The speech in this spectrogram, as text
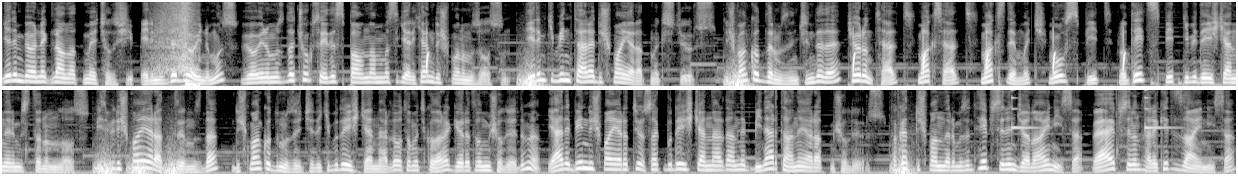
Gelin bir örnekle anlatmaya çalışayım. Elimizde bir oyunumuz ve oyunumuzda çok sayıda spawnlanması gereken düşmanımız olsun. Diyelim ki 1000 tane düşman yaratmak istiyoruz. Düşman kodlarımızın içinde de current health, max health, max damage, move speed, rotate speed gibi değişkenlerimiz tanımlı olsun. Biz bir düşman yarattığımızda düşman kodumuzun içindeki bu değişkenler de otomatik olarak yaratılmış oluyor değil mi? Yani 1000 düşman yaratıyorsak bu değişkenlerden de biner tane yaratmış oluyoruz. Fakat düşmanlarımızın hepsinin canı aynıysa veya hepsinin hareket hızı aynıysa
